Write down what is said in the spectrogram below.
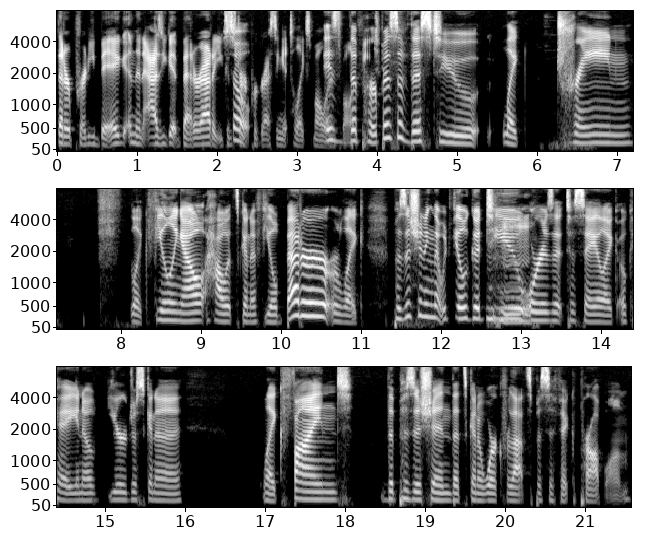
that are pretty big. And then as you get better at it, you can So, start progressing it to like smaller. and is smaller the feet. purpose of this to like train like feeling out how it's going to feel better or like positioning that would feel good to you Mhm. or is it to say like okay you know you're just going to like find the position that's going to work for that specific problem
